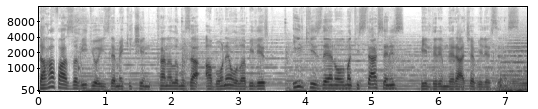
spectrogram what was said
Daha fazla video izlemek için kanalımıza abone olabilir, ilk izleyen olmak isterseniz bildirimleri açabilirsiniz.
